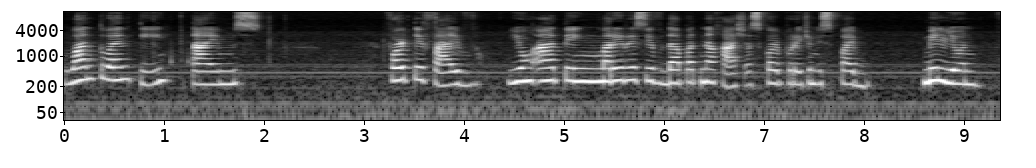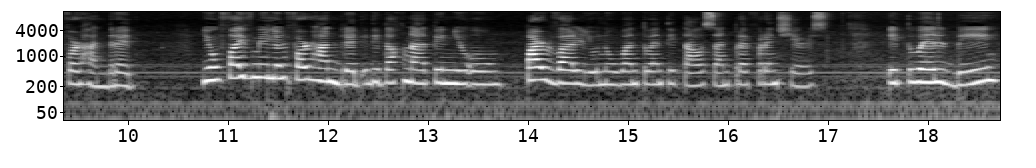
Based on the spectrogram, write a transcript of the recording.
120 times 45 yung ating marireceive dapat na cash as corporation is 5 million 400. Yung 5 million 400, i-deduct natin yung par value ng 120,000 preference shares. It will be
